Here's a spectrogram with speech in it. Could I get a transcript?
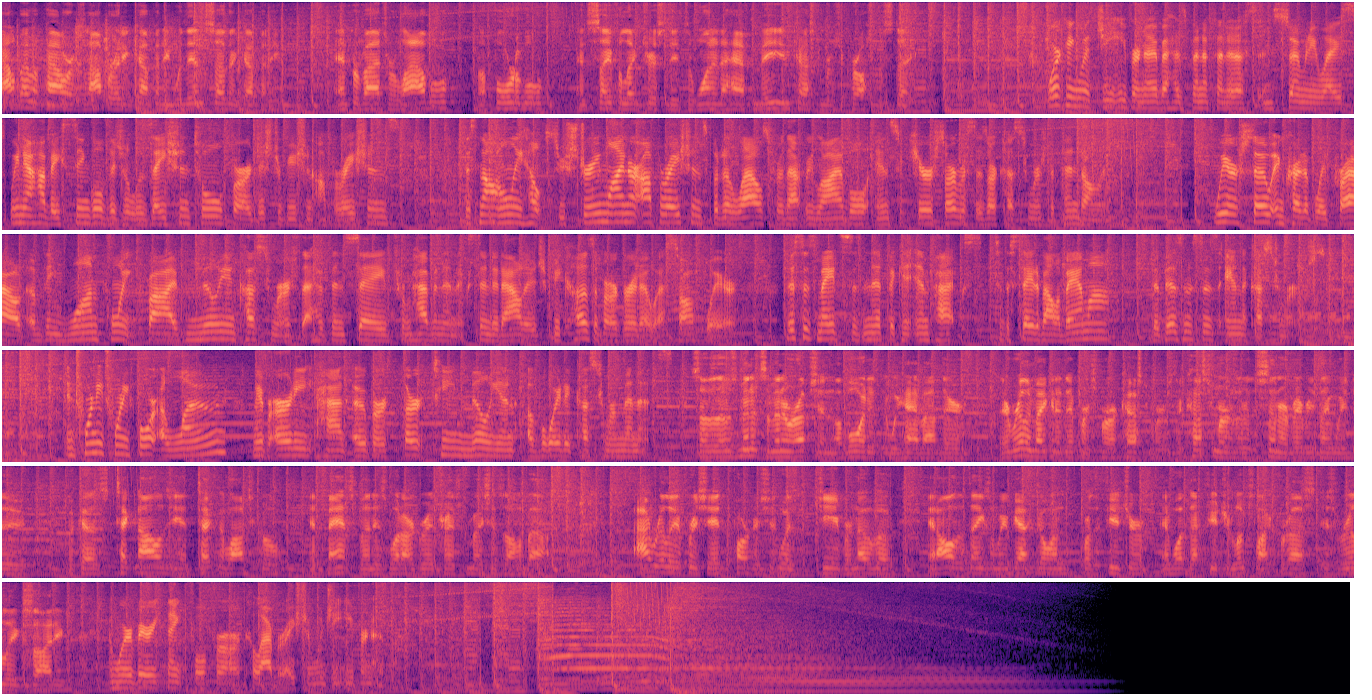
Alabama Power is an operating company within Southern Company and provides reliable, affordable, and safe electricity to one and a half million customers across the state. Working with GE Vernova has benefited us in so many ways. We now have a single visualization tool for our distribution operations. This not only helps to streamline our operations, but it allows for that reliable and secure services our customers depend on. We are so incredibly proud of the 1.5 million customers that have been saved from having an extended outage because of our GridOS software. This has made significant impacts to the state of Alabama, the businesses, and the customers. In 2024 alone, we have already had over 13 million avoided customer minutes. So those minutes of interruption avoided that we have out there, they're really making a difference for our customers. The customers are at the center of everything we do because technology and technological advancement is what our grid transformation is all about. I really appreciate the partnership with GE Vernova and all the things that we've got going for the future and what that future looks like for us is really exciting. And we're very thankful for our collaboration with GE Vernova.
